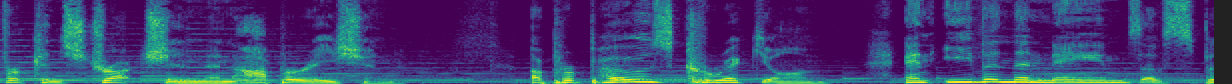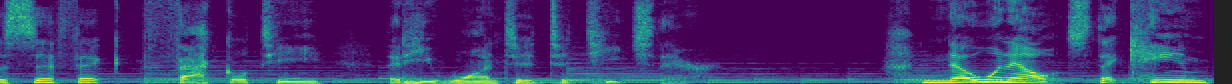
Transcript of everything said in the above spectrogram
for construction and operation, a proposed curriculum, and even the names of specific faculty that he wanted to teach there. No one else that came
